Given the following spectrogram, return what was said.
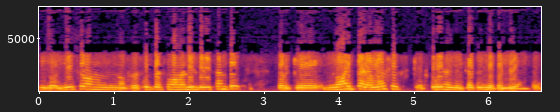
Digo, y eso nos resulta sumamente interesante porque no hay paraguayos que actúen en el teatro independiente.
